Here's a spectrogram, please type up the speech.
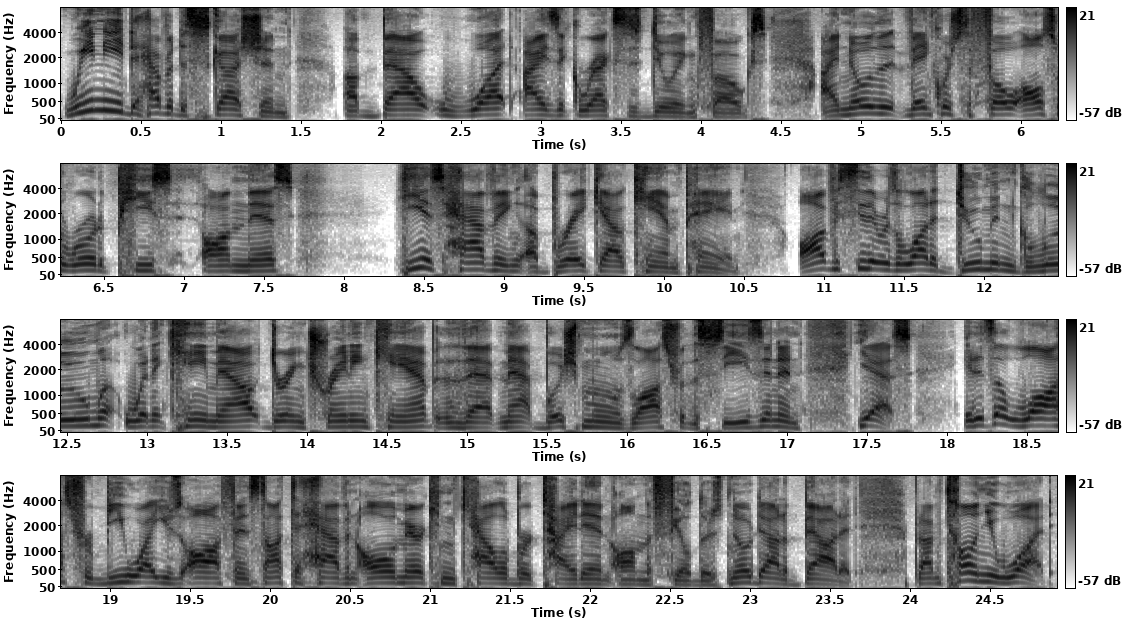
we need to have a discussion about what Isaac Rex is doing, folks. I know that Vanquish the Foe also wrote a piece on this he is having a breakout campaign. Obviously, there was a lot of doom and gloom when it came out during training camp that Matt Bushman was lost for the season. And yes, it is a loss for BYU's offense not to have an All American caliber tight end on the field. There's no doubt about it. But I'm telling you what,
